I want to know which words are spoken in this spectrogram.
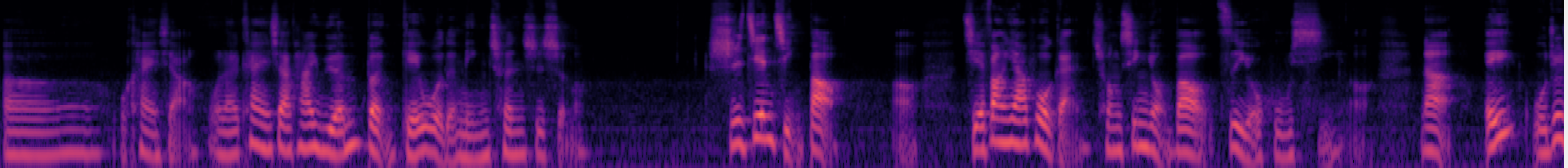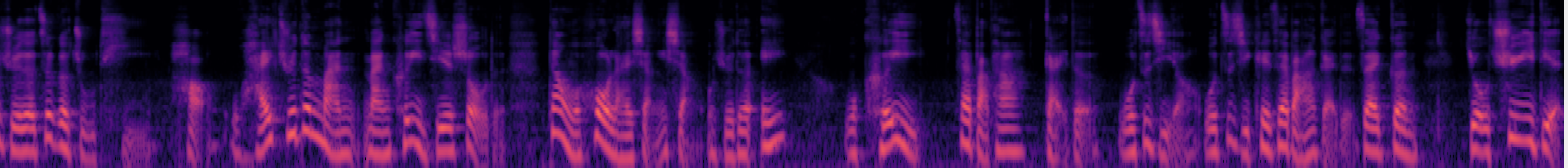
呃，我看一下，我来看一下他原本给我的名称是什么？时间警报啊，解放压迫感，重新拥抱自由呼吸啊，那诶，我就觉得这个主题好，我还觉得蛮蛮可以接受的。但我后来想一想，我觉得诶，我可以再把它改的，我自己啊，我自己可以再把它改的再更有趣一点。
